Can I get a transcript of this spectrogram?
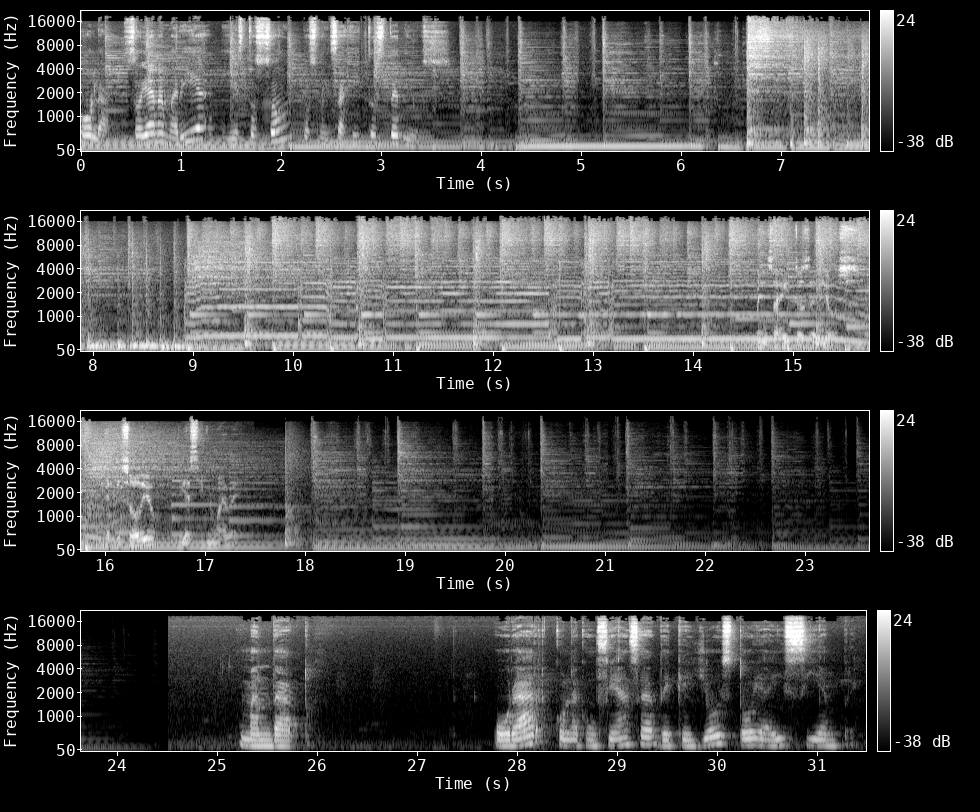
Hola, soy Ana María y estos son los mensajitos de Dios. Mensajitos de Dios, episodio 19. Mandato. Orar con la confianza de que yo estoy ahí siempre.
